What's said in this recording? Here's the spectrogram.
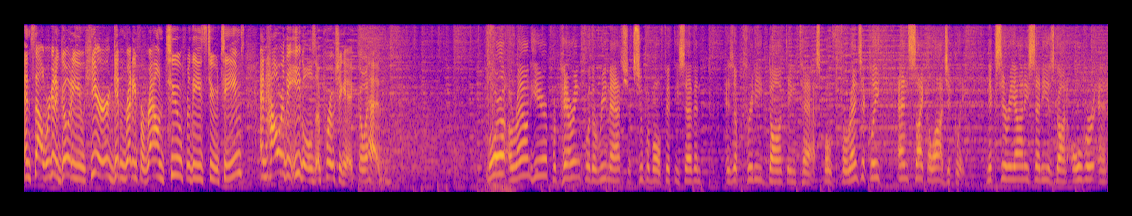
And Sal, we're going to go to you here, getting ready for round two for these two teams. And how are the Eagles approaching it? Go ahead. Laura, around here preparing for the rematch of Super Bowl 57 is a pretty daunting task, both forensically and psychologically. Nick Sirianni said he has gone over and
